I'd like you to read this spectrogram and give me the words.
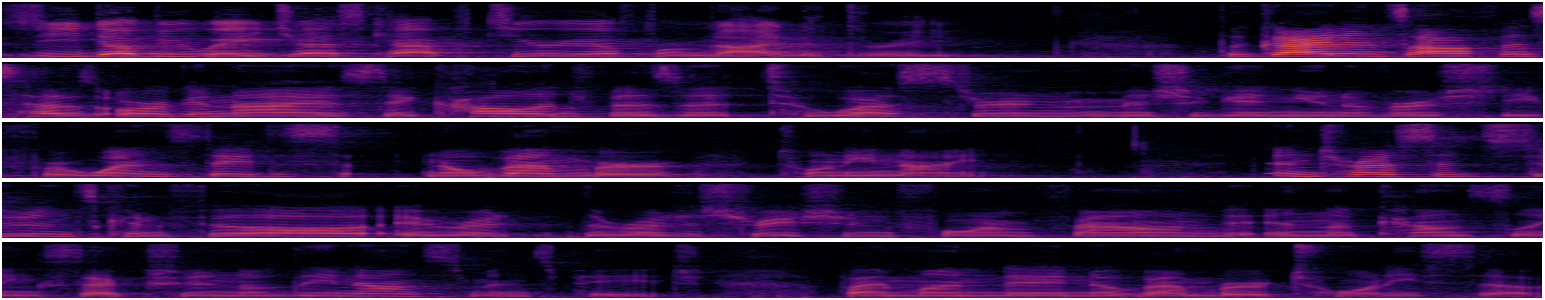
ZWHS cafeteria from 9 to 3. The Guidance Office has organized a college visit to Western Michigan University for Wednesday, November 29th. Interested students can fill out re the registration form found in the counseling section of the announcements page by Monday, November 27.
